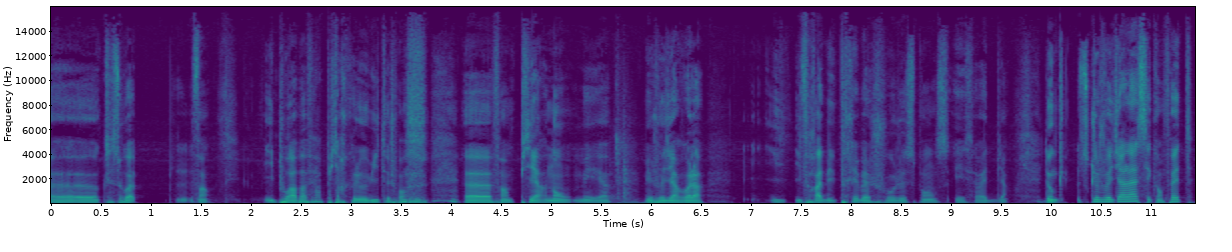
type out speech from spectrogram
Euh, que ce soit enfin il pourra pas faire pire que le Hobbit je pense Euh, enfin pire non mais euh, mais je veux dire voilà il, fera des très belles choses je pense et ça va être bien donc ce que je veux dire là c'est qu'en fait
